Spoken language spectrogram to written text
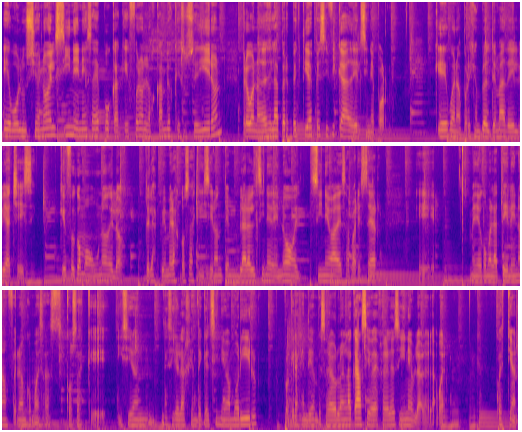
evolucionó el cine en esa época, qué fueron los cambios que sucedieron, pero bueno, desde la perspectiva específica del cine porno. Que es, bueno, por ejemplo, el tema del VHS, que fue como uno de, los, de las primeras cosas que hicieron temblar al cine de no, el cine va a desaparecer. Eh, medio como la tele, ¿no? Fueron como esas cosas que hicieron decir a la gente que el cine iba a morir, porque la gente iba a empezar a verlo en la casa, iba a dejar el cine, bla, bla, bla. Bueno, cuestión.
